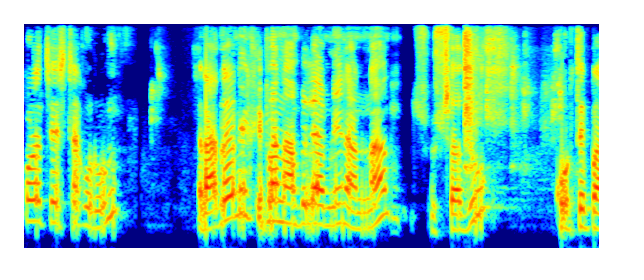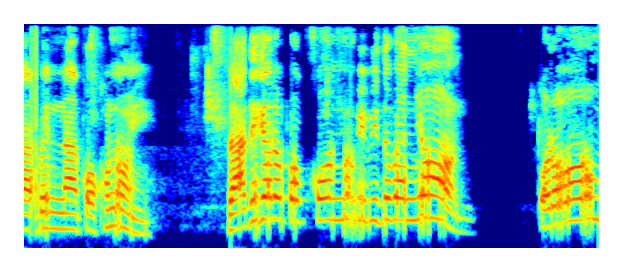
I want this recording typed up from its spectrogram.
করার চেষ্টা করুন রাধারানী কৃপা না পেলে আপনি রান্না সুস্বাদু করতে পারবেন না কখনোই। পক্ষ অন্য বিবিধ ব্যঞ্জন। পরম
